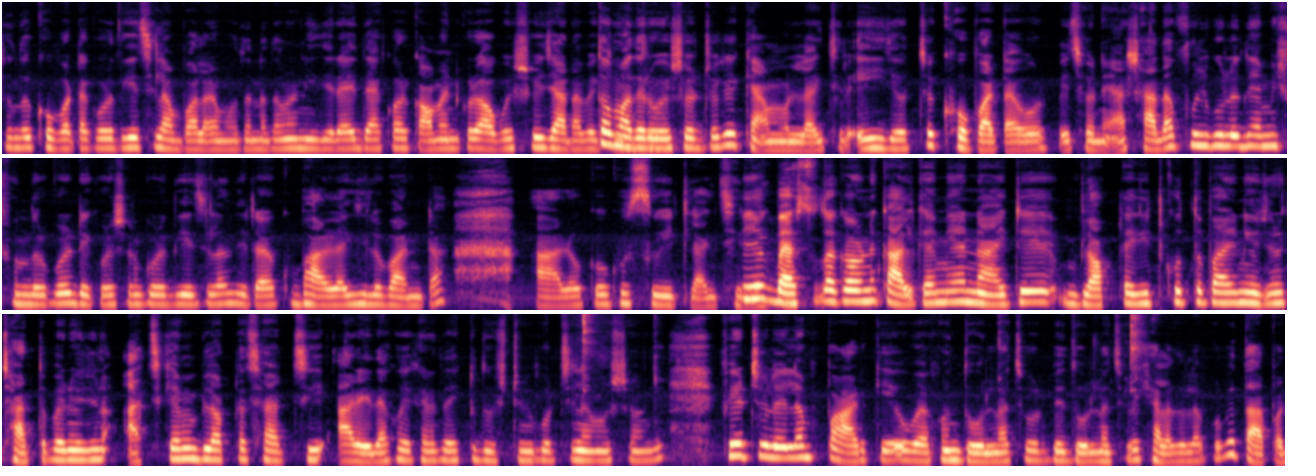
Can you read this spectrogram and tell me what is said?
সুন্দর খোপাটা করে দিয়েছিলাম বলার মতো না। তোমরা নিজেরাই দেখো আর কমেন্ট করে অবশ্যই জানাবে তোমাদের ঐশ্বর্যকে কেমন লাগছিল? এই যে হচ্ছে খোপাটা ওর পেছনে। আর সাদা ফুলগুলো দিয়ে আমি সুন্দর করে ডেকোরেশন করে দিয়েছিলাম যেটা খুব ভালো লাগছিল বানটা। আর ওকেও খুব সুইট লাগছিল। যাই ব্যস্ততার কারণে কালকে আমি আর নাইটে ব্লগটা এডিট করতে পারিনি, ওই জন্য ছাড়তে পারিনি, ওই জন্য আজকে আমি ব্লগটা ছাড়ছি। আর এই দেখো, এখানে তো একটু দুষ্টুমি করছিলাম ওর সঙ্গে। ফের চলে এলাম পার্কে ও এখন দোলনা চড়বে, দোলনা চড়ে খেলাধুলা করবে, তারপর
